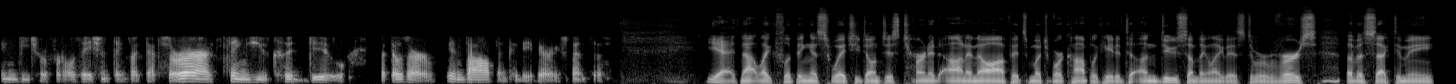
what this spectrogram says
in vitro fertilization, things like that. So there are things you could do, but those are involved and could be very expensive. Yeah, it's not like flipping a switch. You don't just turn it on and off. It's much more complicated to undo something like this, to reverse a vasectomy.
